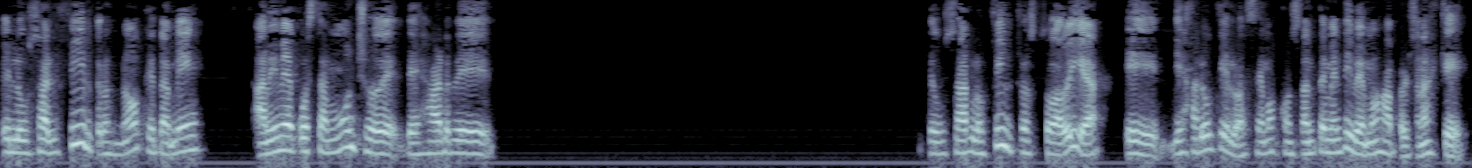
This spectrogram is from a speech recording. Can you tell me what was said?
el usar filtros, ¿no? Que también a mí me cuesta mucho dejar de, de usar los filtros todavía, eh, y es algo que lo hacemos constantemente y vemos a personas que,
